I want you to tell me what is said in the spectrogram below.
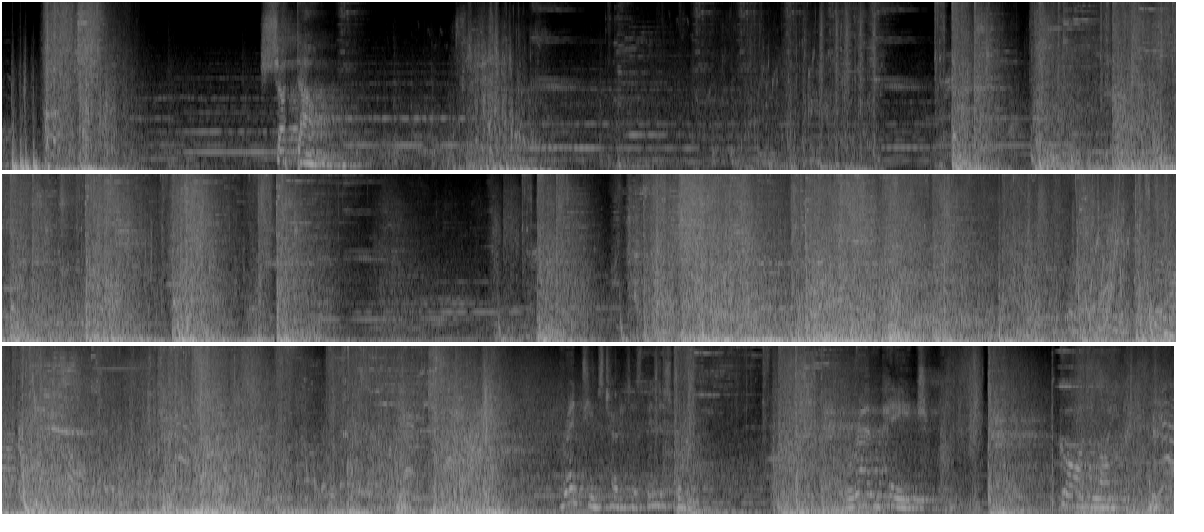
Shut down. Team's turret has been destroyed. Rampage. Godlike.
